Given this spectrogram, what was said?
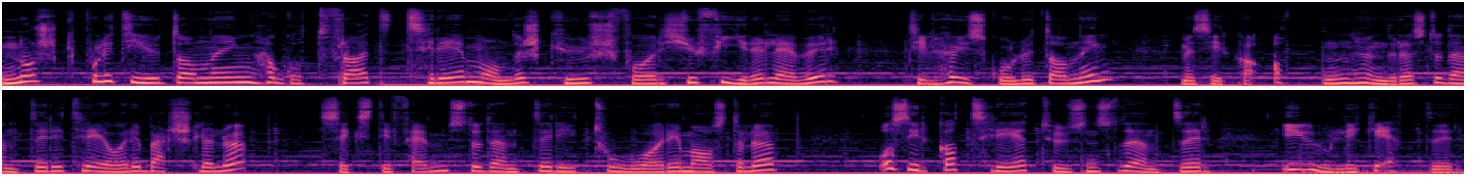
Norsk politiutdanning har gått fra et tre måneders kurs for 24 elever til høyskoleutdanning med ca. 1800 studenter i treårig bachelorløp, 65 studenter i toårig masterløp og ca. 3000 studenter i ulike etter-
